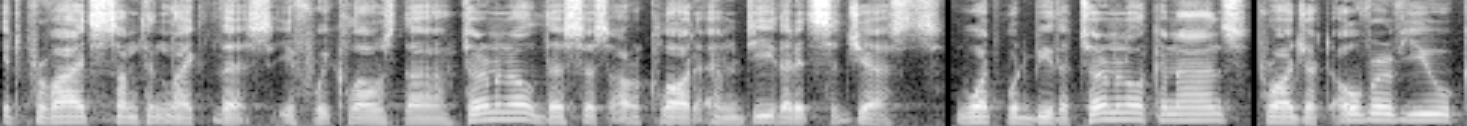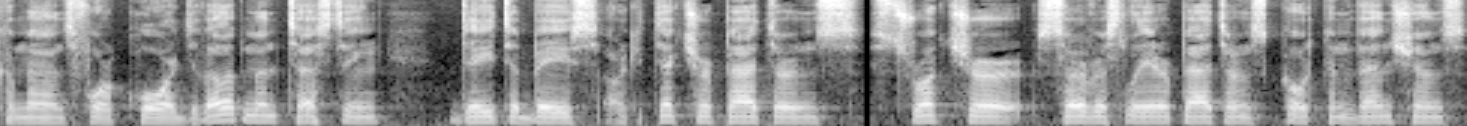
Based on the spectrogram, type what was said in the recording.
it provides something like this. If we close the terminal, this is our Claude MD that it suggests. What would be the terminal commands? Project overview, commands for core development, testing, database, architecture patterns, structure, service layer patterns, code conventions,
